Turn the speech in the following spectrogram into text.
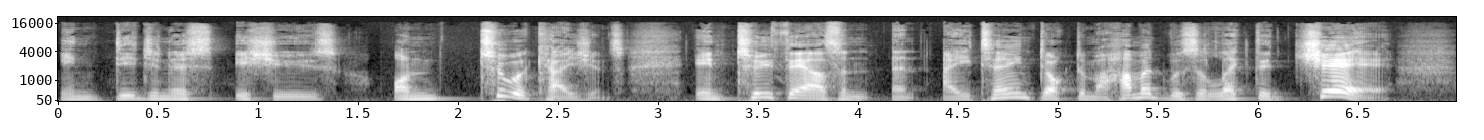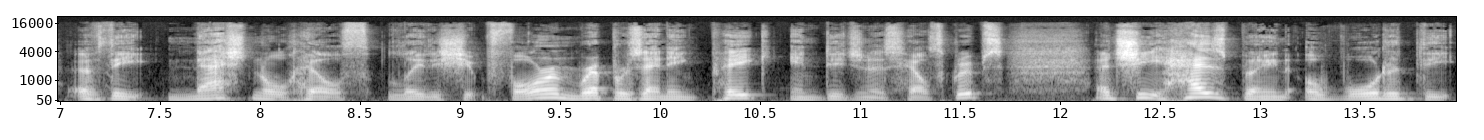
Indigenous Issues on two occasions. In 2018, Dr. Mohammed was elected chair of the National Health Leadership Forum representing peak Indigenous health groups, and she has been awarded the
